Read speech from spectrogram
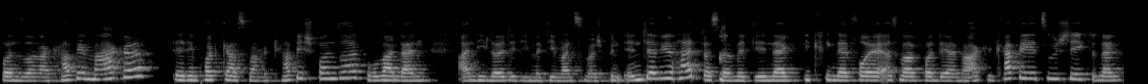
von so einer Kaffeemarke, der den Podcast mal mit Kaffee sponsort, wo man dann an die Leute, die mit denen man zum Beispiel ein Interview hat, dass man mit denen, dann, die kriegen dann vorher erstmal von der Marke Kaffee zuschickt und dann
